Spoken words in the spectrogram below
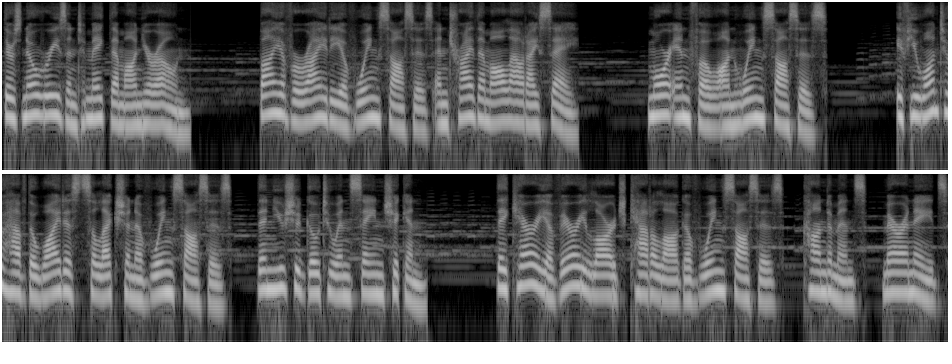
there's no reason to make them on your own. Buy a variety of wing sauces and try them all out I say. More info on wing sauces. If you want to have the widest selection of wing sauces, then you should go to Insane Chicken. They carry a very large catalog of wing sauces, condiments, marinades,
